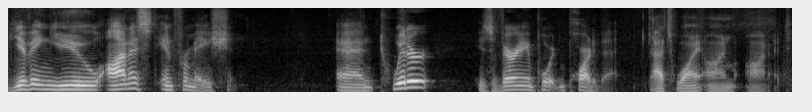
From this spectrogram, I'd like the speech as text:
giving you honest information. And Twitter is a very important part of that. That's why I'm on it.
